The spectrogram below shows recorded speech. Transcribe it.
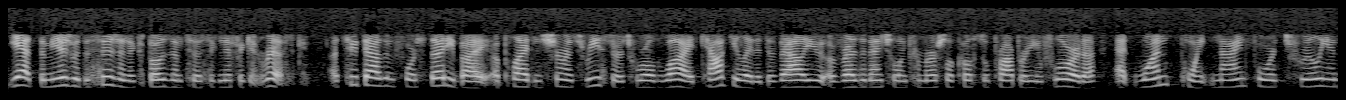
Yet, the Mierzwa decision exposed them to a significant risk. A 2004 study by Applied Insurance Research worldwide calculated the value of residential and commercial coastal property in Florida at $1.94 trillion,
